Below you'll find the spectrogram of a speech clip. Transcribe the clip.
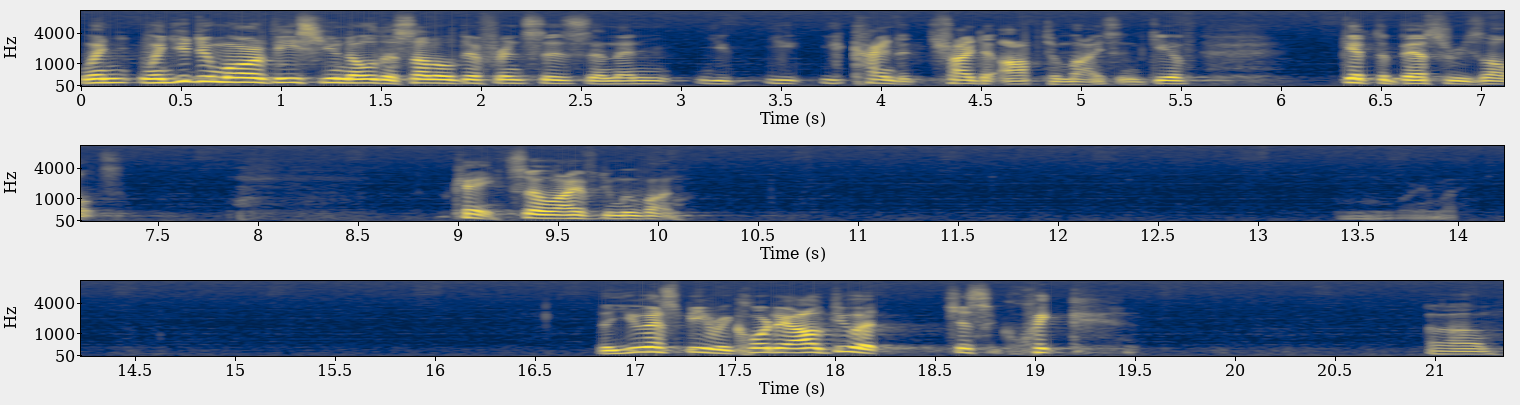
when, when you do more of these, you know the subtle differences, and then you, you, you kind of try to optimize and give, get the best results. Okay, so I have to move on. Where am I? The USB recorder, I'll do it just a quick. Um,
